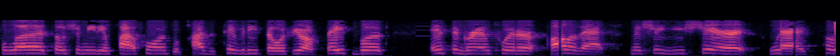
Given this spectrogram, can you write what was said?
flood social media platforms with positivity. So if you're on Facebook, Instagram, Twitter, all of that, make sure you share it with post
